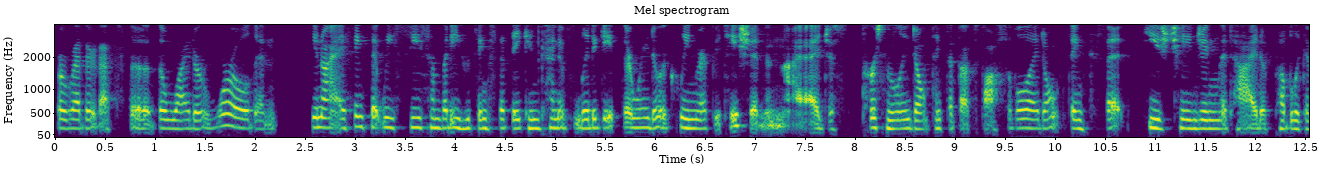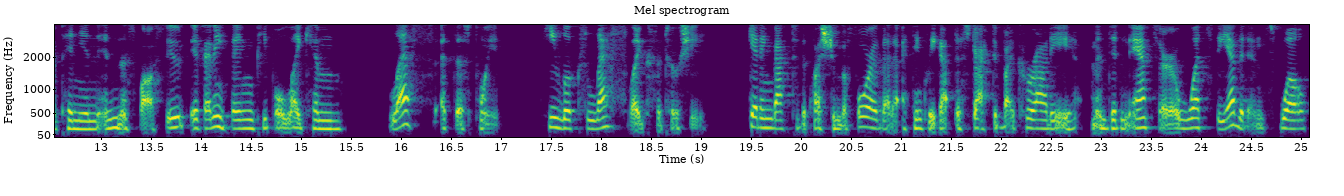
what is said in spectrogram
or whether that's the the wider world. And you know, I think that we see somebody who thinks that they can kind of litigate their way to a clean reputation, and I, I just personally don't think that that's possible. I don't think that he's changing the tide of public opinion in this lawsuit. If anything, people like him less at this point. He looks less like Satoshi. Getting back to the question before that I think we got distracted by karate um, and didn't answer, what's the evidence? Well,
